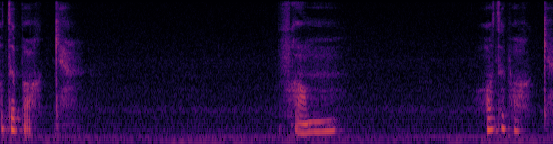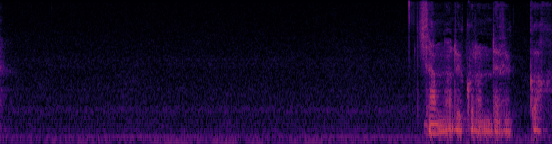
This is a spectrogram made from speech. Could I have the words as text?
og tilbake. Fram og tilbake. Kjenner du hvordan det vugger?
